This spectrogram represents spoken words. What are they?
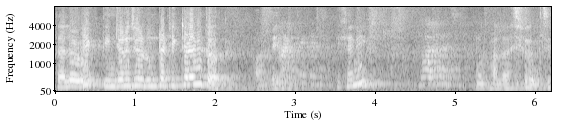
তাহলে অভিক তিনজনের জন্য রুমটা ঠিকঠাক আছে তো? ঈশানি? ভালো আছে। বলছে।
